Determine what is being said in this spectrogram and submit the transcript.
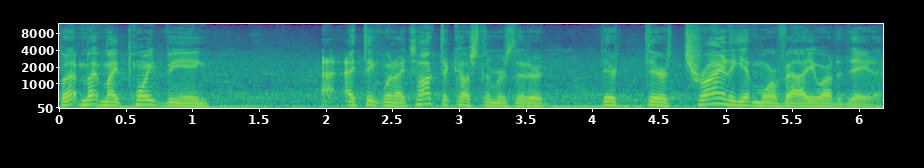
But my, my point being, I I think when I talk to customers that are they're they're trying to get more value out of data,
